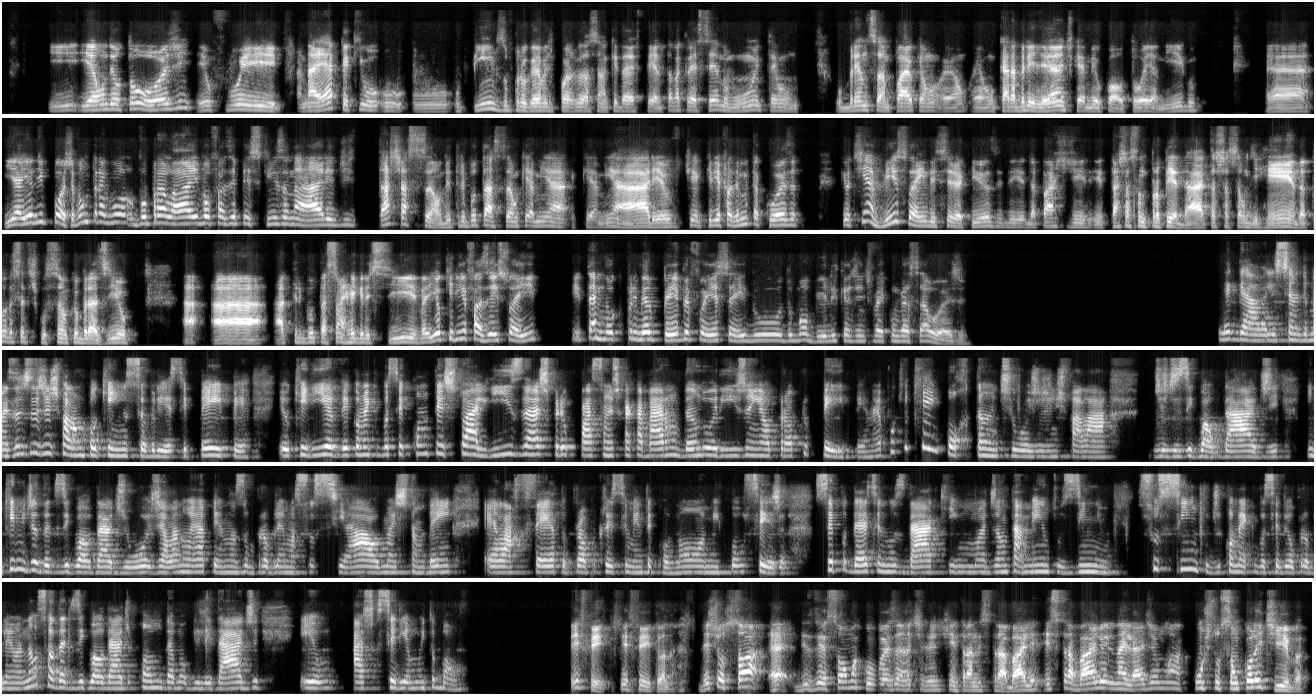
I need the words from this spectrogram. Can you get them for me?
e, e, é onde eu estou hoje. Eu fui, na época que o, o, o PIMS, o programa de pós-graduação aqui da FPL, estava crescendo muito, tem um, o Breno Sampaio, que é um, é um, é um cara brilhante, que é meu coautor e amigo. É, e aí eu digo, poxa, vamos vou, vou para lá e vou fazer pesquisa na área de taxação, de tributação, que é a minha, que é a minha área. Eu tinha, queria fazer muita coisa que eu tinha visto ainda em Syracuse, de, da parte de taxação de propriedade, taxação de renda, toda essa discussão que o Brasil a, a, a tributação é regressiva, e eu queria fazer isso aí, e terminou que o primeiro paper foi esse aí do, do Mobility que a gente vai conversar hoje. Legal, Alexandre. Mas antes da gente falar um pouquinho sobre esse paper, eu queria ver como é que você contextualiza as preocupações que acabaram dando origem ao próprio paper, né? Por que, que é importante hoje a gente falar de desigualdade, em que medida a desigualdade hoje ela não é apenas um problema social, mas também ela afeta o próprio crescimento econômico, ou seja, se pudesse nos dar aqui um adiantamentozinho sucinto de como é que você vê o problema, não só da desigualdade, como da mobilidade, eu acho que seria muito bom. Perfeito, perfeito, Ana. Deixa eu só é, dizer só uma coisa antes de a gente entrar nesse trabalho. Esse trabalho, na realidade, é uma construção coletiva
